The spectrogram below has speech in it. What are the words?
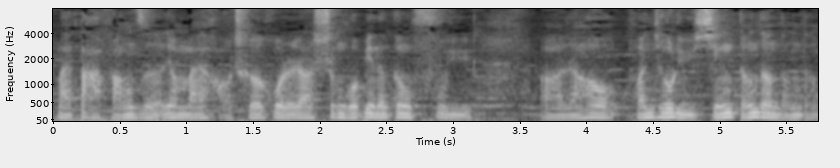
买大房子，要买好车，或者让生活变得更富裕啊，然后环球旅行等等等等。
